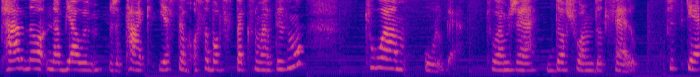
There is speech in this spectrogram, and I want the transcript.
czarno na białym, że tak, jestem osobą w spektrum autyzmu, czułam ulgę. Czułam, że doszłam do celu. Wszystkie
